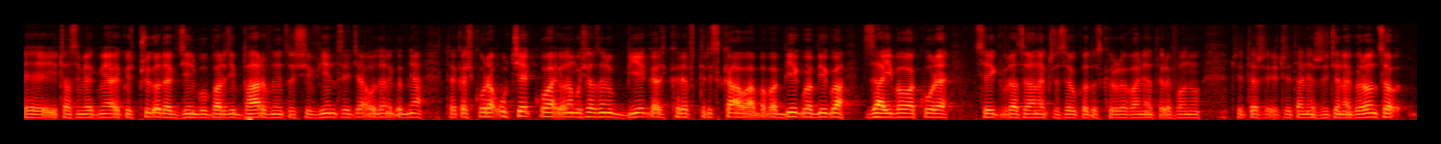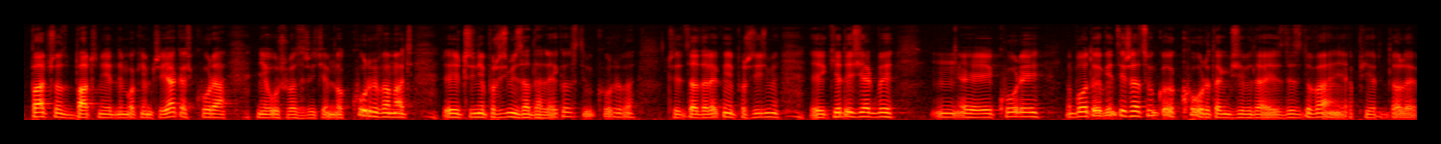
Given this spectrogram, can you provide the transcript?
Y, i czasem jak miała jakąś przygodę, jak dzień był bardziej barwny, coś się więcej działo danego dnia, to jakaś kura uciekła i ona musiała za nią biegać, krew tryskała, baba biegła, biegła, zajebała kurę, cyk, wracała na krzesełko do scrollowania telefonu, czy też y, czytania życia na gorąco, patrząc bacznie jednym okiem, czy jakaś kura nie uszła z życiem. No kurwa mać, y, czy nie poszliśmy za daleko z tym kurwa, czy za daleko nie poszliśmy. Y, Kiedyś jakby mm, kury, no było to więcej szacunku kur, tak mi się wydaje, zdecydowanie, ja pierdolę.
